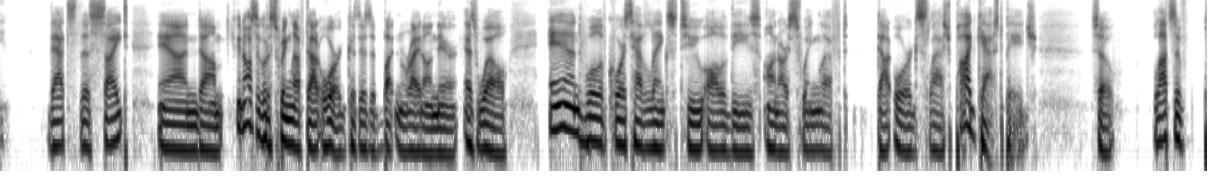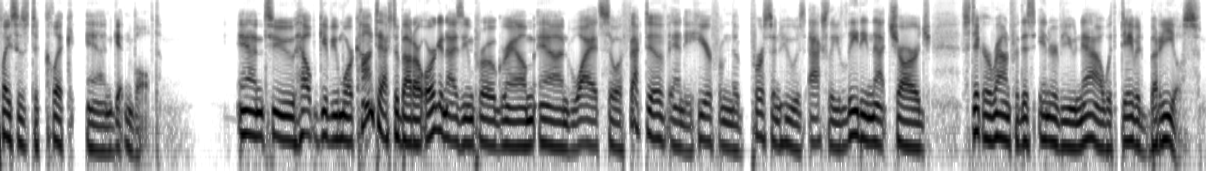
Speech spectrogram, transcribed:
That's the site. And um, you can also go to swingleft.org because there's a button right on there as well. And we'll, of course, have links to all of these on our swingleft.org slash podcast page. So lots of places to click and get involved. And to help give you more context about our organizing program and why it's so effective, and to hear from the person who is actually leading that charge, stick around for this interview now with David Berrios.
